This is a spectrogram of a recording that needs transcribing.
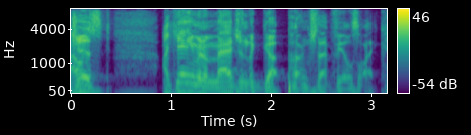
Just, I can't even imagine the gut punch that feels like.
